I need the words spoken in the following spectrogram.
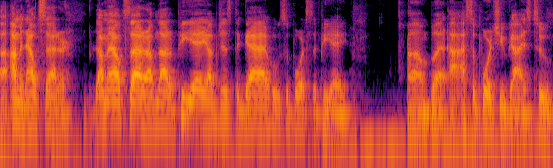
uh, I'm an outsider. I'm an outsider. I'm not a PA. I'm just the guy who supports the PA. Um, but I, I support you guys too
